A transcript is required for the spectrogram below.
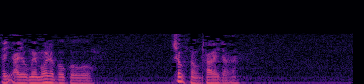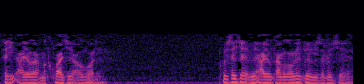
အဲ့ဒီအာယုန်မဲ့မောတဲ့ပုဂ္ဂိုလ်ကိုချုပ်နှောင်ထားလိုက်တာပဲ အဲ့ဒီအာယောကမခွာကြည့်အောင်ပေါ့လေခုစိတ်ကြိုက်အမြင်အာယုကာမဂုဏ်လေးတွေ့ပြီဆိုလို့ရှိရင်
